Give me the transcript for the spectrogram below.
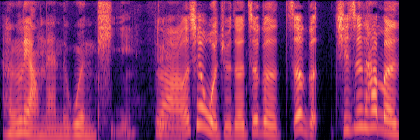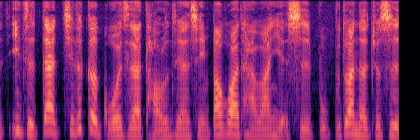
很两难的问题。对啊，而且我觉得这个这个，其实他们一直在，其实各国一直在讨论这件事情，包括台湾也是不不断的就是，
